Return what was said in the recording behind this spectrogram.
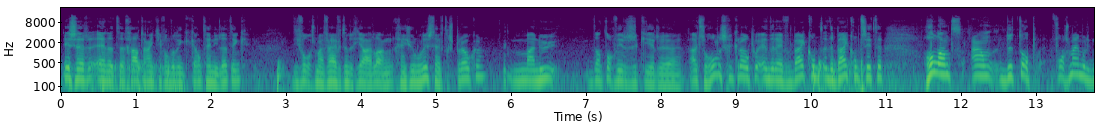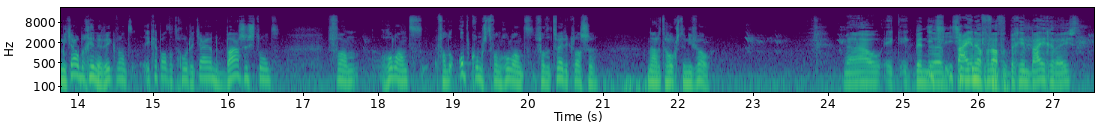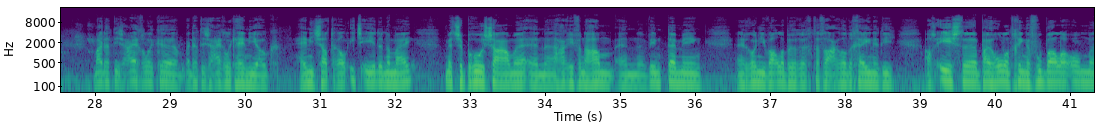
is er. En het eh, gouden handje van de linkerkant, Henny Lettink. Die volgens mij 25 jaar lang geen journalist heeft gesproken. Maar nu dan toch weer eens een keer eh, uit zijn hol is gekropen en er even bij komt en erbij komt zitten. Holland aan de top. Volgens mij moet ik met jou beginnen, Rick. Want ik heb altijd gehoord dat jij aan de basis stond van Holland, van de opkomst van Holland van de tweede klasse naar het hoogste niveau. Nou, ik, ik ben er bijna vanaf het begin bij geweest. Maar dat is eigenlijk, maar dat is eigenlijk Henny ook. Henny zat er al iets eerder dan mij. Met zijn broer samen. En eh, Harry van Ham en eh, Wim Temming. En Ronnie Wallenburg. Dat waren wel degenen die als eerste bij Holland gingen voetballen om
